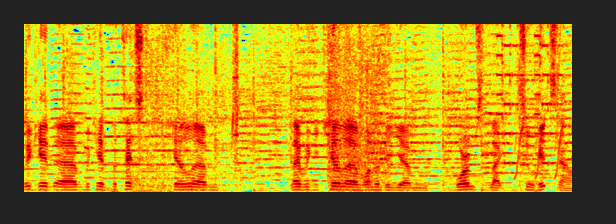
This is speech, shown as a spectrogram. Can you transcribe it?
we can uh, we can potentially kill um like we can kill uh, one of the um, worms with like two hits now.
